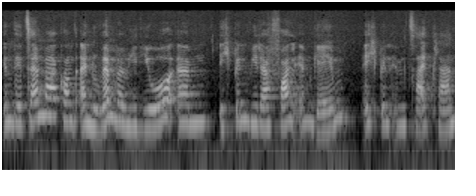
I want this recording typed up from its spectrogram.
im Dezember kommt ein November-Video. Ähm, ich bin wieder voll im Game. Ich bin im Zeitplan.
